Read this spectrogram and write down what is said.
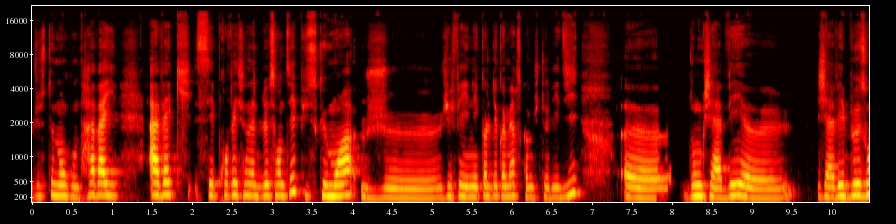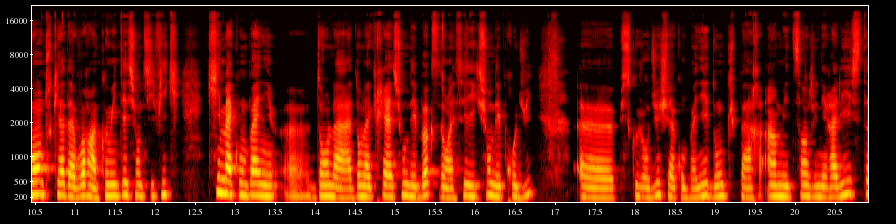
justement qu'on travaille avec ces professionnels de santé, puisque moi, j'ai fait une école de commerce, comme je te l'ai dit. Donc, j'avais, besoin, en tout cas, d'avoir un comité scientifique qui m'accompagne dans la, dans la création des box, dans la sélection des produits. Euh, puisqu'aujourd'hui, je suis accompagnée donc par un médecin généraliste,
